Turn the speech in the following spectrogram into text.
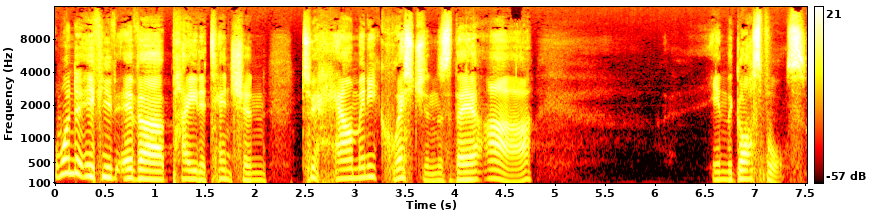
I wonder if you've ever paid attention to how many questions there are in the Gospels.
